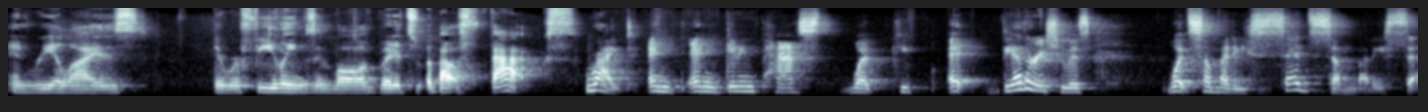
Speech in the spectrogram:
and realize there were feelings involved, but it's about facts. Right, and and getting past what people. Uh, the other issue is what somebody said. Somebody said,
